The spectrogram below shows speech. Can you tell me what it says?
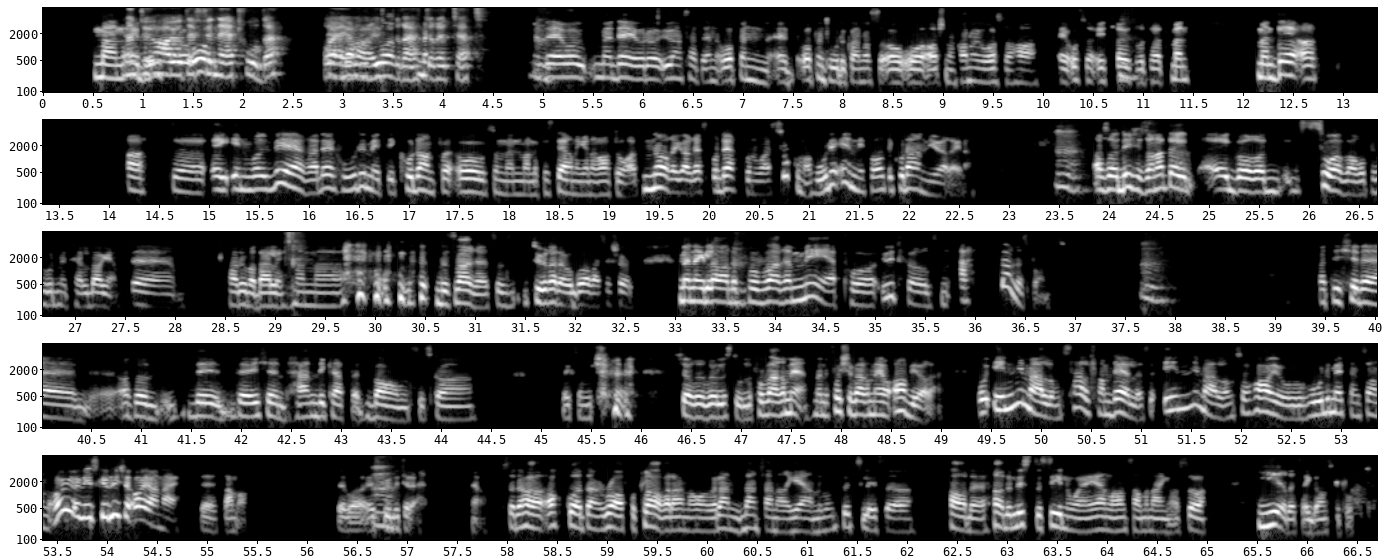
Men, Men du har jo definert hodet, og er jo en ytre autoritet. Men Mm. det, jo, men det er jo da uansett en åpen, et åpent hode kan også, og, og Arsenal kan jo også ha er også ytre Mm. autoritet. Men, men det at, at eh, jeg involverer det hodet mitt i hvordan, og som en manifesterende generator, at når jeg har respondert på noe, så kommer hodet inn i forhold til hvordan gjør jeg det. Mm. Altså, det er ikke sånn at jeg, jeg går og sover oppi hodet mitt hele dagen. Det hadde jo vært deilig, men uh, dessverre så turer det å gå av seg sjøl. Men jeg lar det Mm. få være med på utførelsen etter respons. Mm. At ikke det Altså, det, det er ikke et handikappet barn som skal liksom kjøre, kjøre rullestol. Det får være med, men det får ikke være med å avgjøre. Og innimellom, selv fremdeles, så innimellom så har jo hodet mitt en sånn Oi, vi skulle ikke Å ja, nei. Det stemmer. Det var, jeg skulle Mm. ikke det. Ja. Så det har akkurat den Ra forklarer den, og den, den kjenner jeg igjen. Plutselig så har det, har det lyst til å si noe i en eller annen sammenheng, og så gir det seg ganske fort.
